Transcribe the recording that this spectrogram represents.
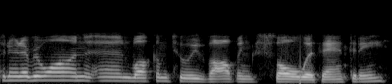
Afternoon, everyone, and welcome to Evolving Soul with Anthony.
